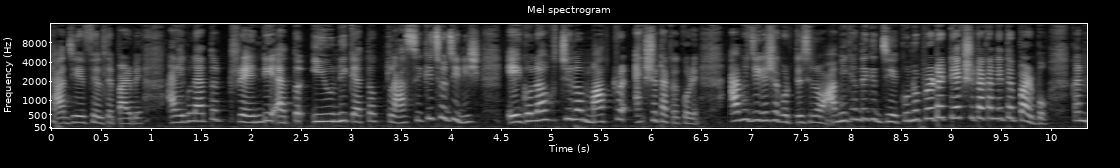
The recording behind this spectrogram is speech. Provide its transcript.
সাজিয়ে ফেলতে পারবে। আর এগুলো এত ট্রেন্ডি, এত ইউনিক, এত ক্লাসিক কিছু জিনিস এগুলো ছিল মাত্র একশো টাকা করে। আমি জিজ্ঞাসা করতেছিলাম, আমি এখান থেকে যে কোনো প্রোডাক্ট একশো টাকা নিতে পারব। কারণ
